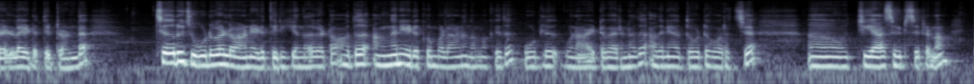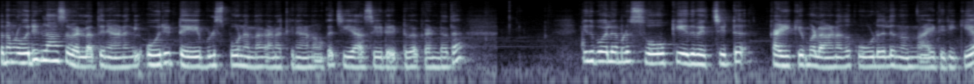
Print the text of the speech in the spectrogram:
വെള്ളം എടുത്തിട്ടുണ്ട്. ചെറു ചൂടുവെള്ളമാണ് എടുത്തിരിക്കുന്നത് കേട്ടോ. അത് അങ്ങനെ എടുക്കുമ്പോഴാണ് നമുക്കിത് കൂടുതൽ ഗുണമായിട്ട് വരുന്നത്. അതിനകത്തോട്ട് കുറച്ച് ചിയാ സീഡ്സ് ഇടണം. ഇപ്പോൾ നമ്മൾ ഒരു ഗ്ലാസ് വെള്ളത്തിനാണെങ്കിൽ ഒരു ടേബിൾ സ്പൂൺ എന്ന കണക്കിനാണ് നമുക്ക് ചിയാ സീഡ് ഇട്ട് വെക്കേണ്ടത്. ഇതുപോലെ നമ്മൾ സോക്ക് ചെയ്ത് വെച്ചിട്ട് കഴിക്കുമ്പോഴാണ് അത് കൂടുതൽ നന്നായിട്ടിരിക്കുക.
